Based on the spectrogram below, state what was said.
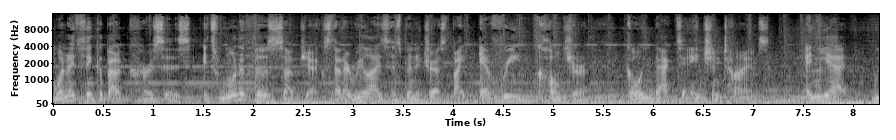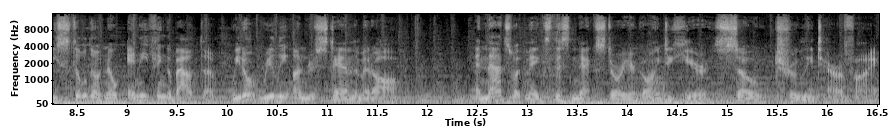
When I think about curses, it's one of those subjects that I realize has been addressed by every culture going back to ancient times. And yet, we still don't know anything about them. We don't really understand them at all. And that's what makes this next story you're going to hear so truly terrifying.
